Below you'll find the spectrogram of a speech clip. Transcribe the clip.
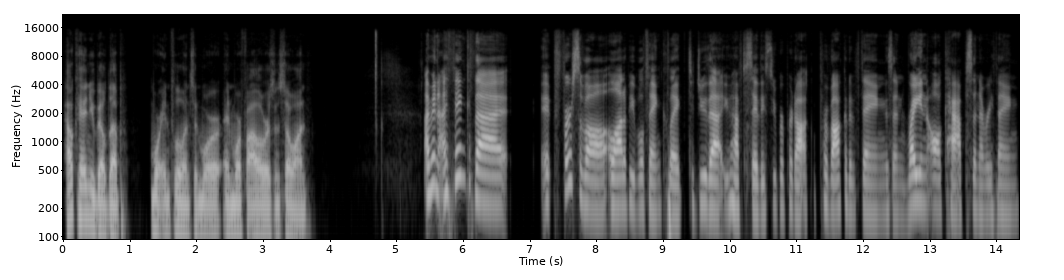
how can you build up more influence and more and more followers and so on? I mean, I think that it, first of all, a lot of people think like to do that, you have to say these super provoc- provocative things and write in all caps and everything.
